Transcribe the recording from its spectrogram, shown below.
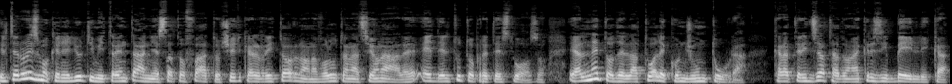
Il terrorismo che negli ultimi trent'anni è stato fatto circa il ritorno a una valuta nazionale è del tutto pretestuoso e al netto dell'attuale congiuntura, caratterizzata da una crisi bellica,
